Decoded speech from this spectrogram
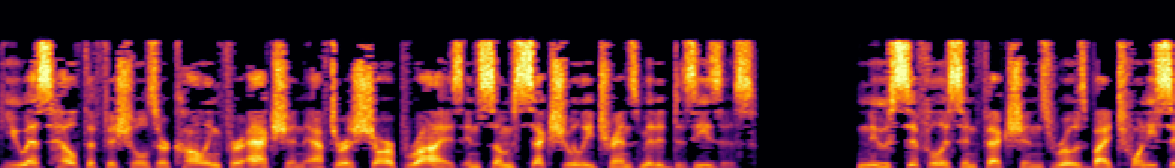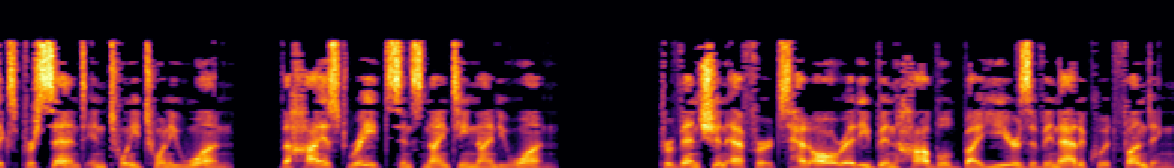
U.S. health officials are calling for action after a sharp rise in some sexually transmitted diseases. New syphilis infections rose by 26% in 2021, the highest rate since 1991. Prevention efforts had already been hobbled by years of inadequate funding,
